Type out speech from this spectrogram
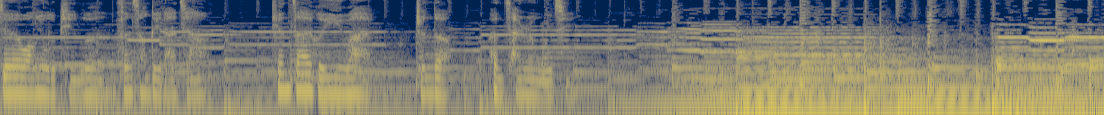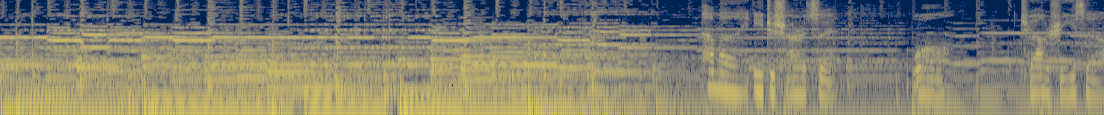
些网友的评论分享给大家：天灾和意外真的很残忍无情。他们一直十二岁，我却二十一岁了。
